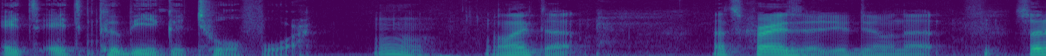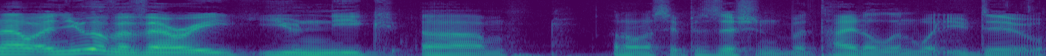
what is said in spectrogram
it's it could be a good tool for. I like that. That's crazy that you're doing that. So now, and you have a very unique, um, I don't want to say position, but title in what you do.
